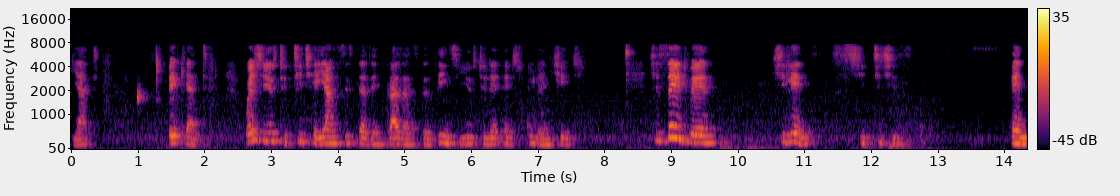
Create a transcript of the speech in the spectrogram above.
yard, backyard, where she used to teach her young sisters and brothers the things she used to learn at school and church. She said when she learns, she teaches. And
